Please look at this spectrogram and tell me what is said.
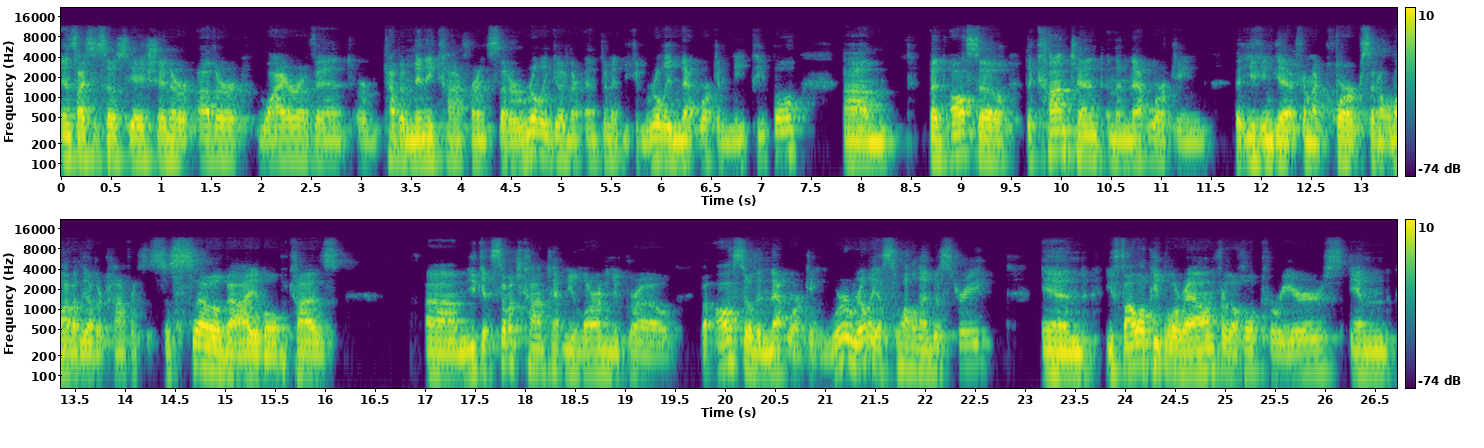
insights association or other wire event or type of mini conference that are really good and they're intimate you can really network and meet people. Um, but also the content and the networking that you can get from a Quirks and a lot of the other conferences is so valuable because um, you get so much content and you learn and you grow, but also the networking. We're really a small industry and you follow people around for the whole careers and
